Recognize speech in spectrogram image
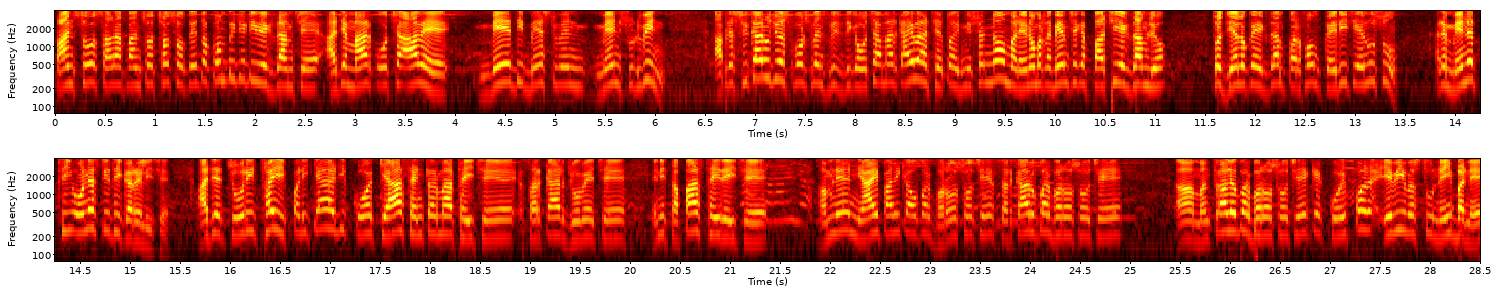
પાંચસો, સાડા પાંચસો, છસો, તો એ તો કોમ્પિટિટિવ એક્ઝામ છે. આજે માર્ક ઓછા આવે, may the best man man should win. આપણે સ્વીકારવું જોઈએ સ્પોર્ટ્સમેન સ્પિરિટથી કે ઓછા માર્ક આવ્યા છે તો એડમિશન ન મળે. એનો મતલબ એમ છે કે પાછી એક્ઝામ લ્યો. તો જે લોકો એક્ઝામ પરફોર્મ કરી છે એનું શું? અને મહેનતથી ઓનેસ્ટીથી કરેલી છે. આજે ચોરી થઈ, પણ એ ક્યાં હજી કયા સેન્ટરમાં થઈ છે, સરકાર જોવે છે, એની તપાસ થઈ રહી છે. અમને ન્યાયપાલિકા ઉપર ભરોસો છે, સરકાર ઉપર ભરોસો છે મંત્રાલય ઉપર ભરોસો છે કે કોઈ પણ એવી વસ્તુ નહીં બને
